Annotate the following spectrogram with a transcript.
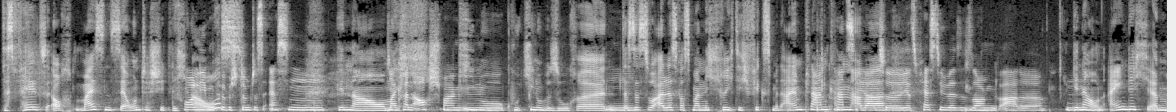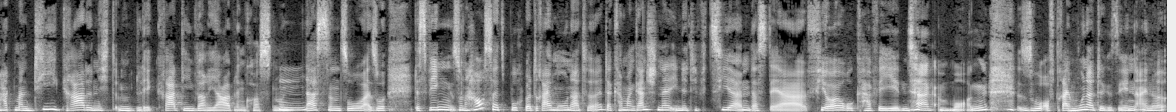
das fällt auch meistens sehr unterschiedlich Vorlieben aus. für bestimmtes Essen. Genau. Die können auch schwanken. Kino, Kinobesuche. Mhm. Das ist so alles, was man nicht richtig fix mit einplanen kann. Konzerte, aber jetzt Festivalsaison mhm. gerade. Mhm. Genau. Und eigentlich ähm, hat man die gerade nicht im Blick. Gerade die variablen Kosten. Und mhm. das sind so, also deswegen so ein Haushaltsbuch über drei Monate, da kann man ganz schnell identifizieren, dass der 4 Euro Kaffee jeden Tag am Morgen so auf drei Monate gesehen eine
